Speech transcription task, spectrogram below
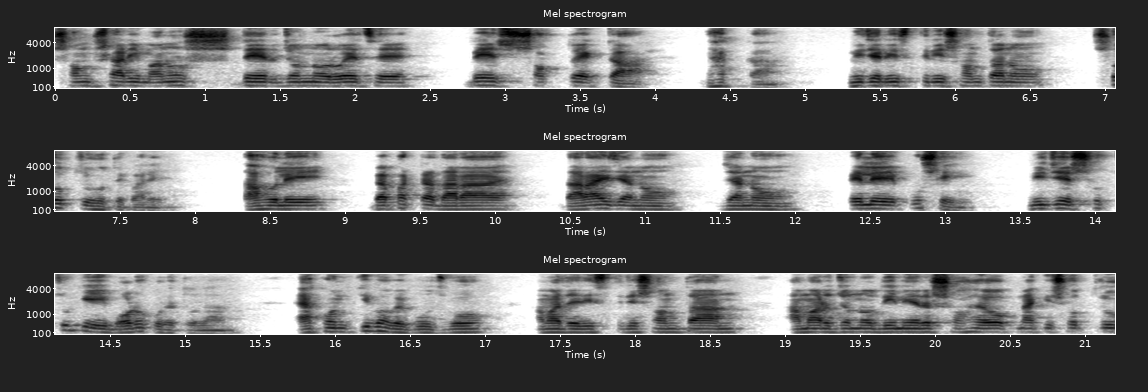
সংসারী মানুষদের জন্য রয়েছে বেশ শক্ত একটা ধাক্কা। নিজের স্ত্রী, সন্তানও শত্রু হতে পারে। তাহলে ব্যাপারটা দাঁড়ায় দাঁড়ায় যেন যেন পেলে পুষে, নিজের শত্রুকেই বড় করে তোলা। এখন কীভাবে বুঝব? আমাদের স্ত্রী, সন্তান আমার জন্য দিনের সহায়ক নাকি শত্রু?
